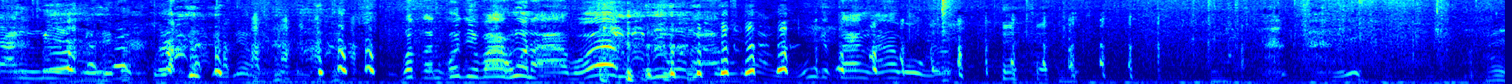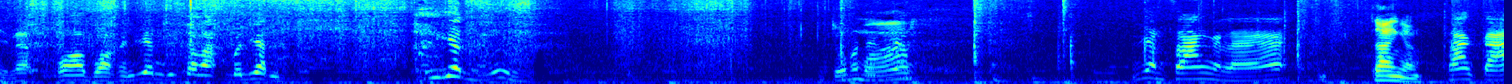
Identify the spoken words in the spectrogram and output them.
จ้างเมียมึงเลยมาเปิดเนี่ยว่าสันเขาจะว่าหัวหน้าบ่มึงมีหัวหน้าบ่มึงจะตั้งหาบ่นี่แหละพอบอกให้เลี้ยนวิศวะบ่เลี้ยนมึงเย็นหยังจมหมอเลี้ยนสร้างกันแหละจ้างหยังสร้างกะ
